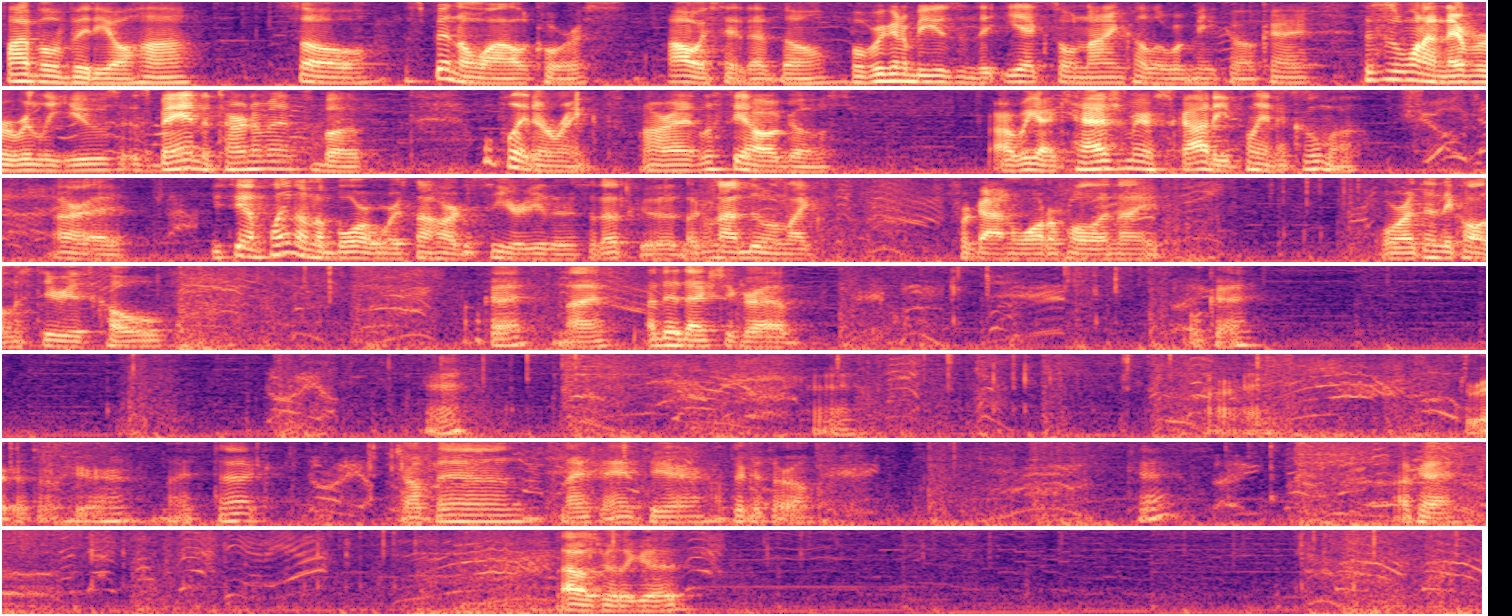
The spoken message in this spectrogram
5 video, huh? So, it's been a while, of course. I always say that though, but we're to be using the EX09 color with Mika, okay? This is one I never really use. It's banned in tournaments, but we'll play it in ranked. Alright, let's see how it goes. Alright, we got Kashmir Scotty playing Akuma. Alright. You see, I'm playing on a board where it's not hard to see her either, so that's good. Like, I'm not doing, like, Forgotten Waterfall at night. Or I think they call it Mysterious Cove. Okay, nice. I did actually grab. Okay. Okay. Okay. Alright. Direct throw here. Nice tech. Jump in. Nice anti-air. I'll take a throw. Okay. Okay. That was really good.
